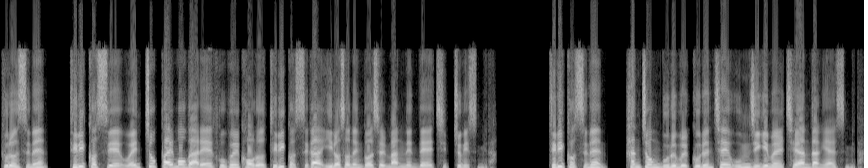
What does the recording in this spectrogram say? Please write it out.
브론스는 드리커스의 왼쪽 발목 아래 훅을 걸어 드리커스가 일어서는 것을 막는 데 집중했습니다. 드리커스는 한쪽 무릎을 꿇은 채 움직임을 제한당해야 했습니다.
